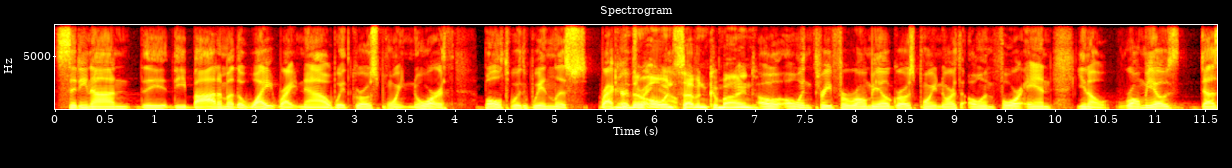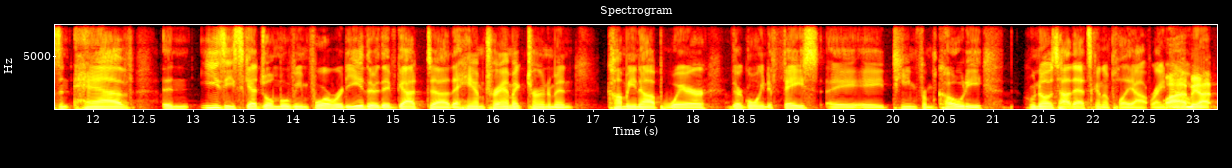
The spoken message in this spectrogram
sitting on the the bottom of the white right now with Grosse Pointe North, both with winless records. Yeah, they're right 0 now. and 7 combined. Oh, 0 and 3 for Romeo, Grosse Pointe North 0 and 4. And, you know, Romeo's doesn't have an easy schedule moving forward either. They've got uh, the Hamtramck tournament coming up where they're going to face a, a team from Cody. Who knows how that's going to play out right now? I mean, I,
